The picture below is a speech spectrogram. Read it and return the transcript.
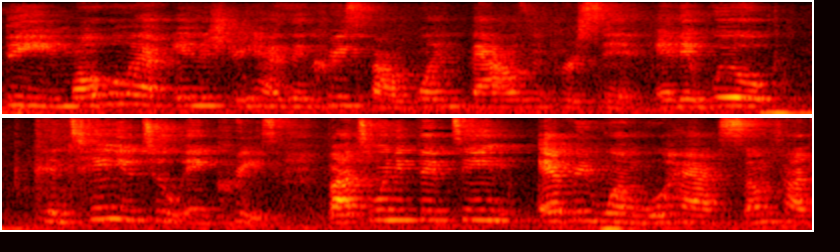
the mobile app industry has increased by one thousand percent, and it will continue to increase. By twenty fifteen, everyone will have some type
